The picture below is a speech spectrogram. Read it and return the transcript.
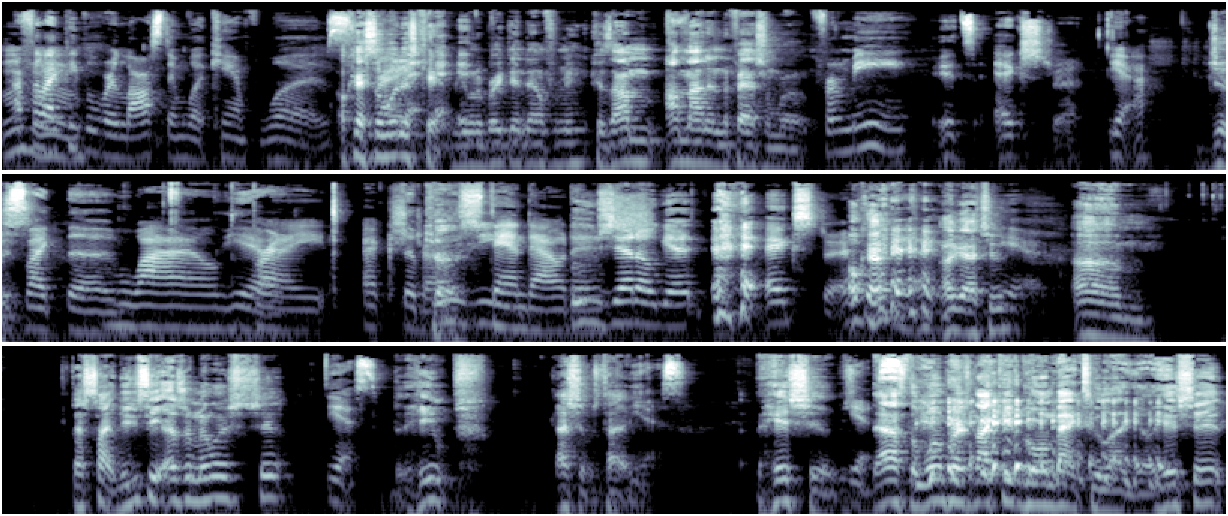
I feel like Mhm. people were lost in what camp was. Okay. So what Right. is camp? You want to break that down for me? Because I'm I'm not in the fashion world. For me, it's extra. Yeah. Just it's like the Wild, Yeah. bright, extra, the Okay. bougie standout. Bougetto get extra. Okay, I got you. Yeah. Um, that's tight. Did you see Ezra Miller's shit? Yes. He, that shit was tight. Yes. His shit. Was, Yes. That's the one person I keep going back to. Like, yo, his shit.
